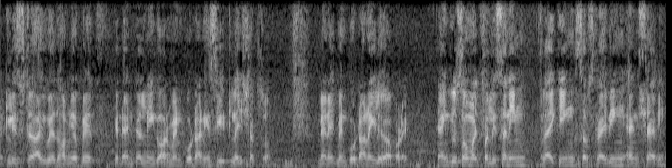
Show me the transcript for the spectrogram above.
એટલીસ્ટ આયુર્વેદ હોમિયોપેથ કે ડેન્ટલની ગવર્મેન્ટ કોટાની સીટ લઈ શકશો. મેનેજમેન્ટ કોટા નહીં લેવા પડે. Thank you so much for listening liking subscribing and sharing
